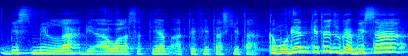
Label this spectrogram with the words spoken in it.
bismillah di awal setiap aktivitas kita. Kemudian kita juga bisa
